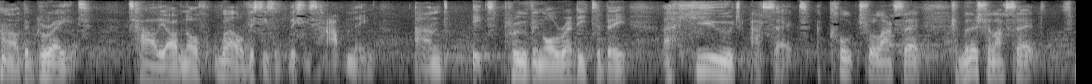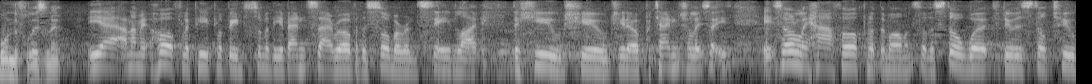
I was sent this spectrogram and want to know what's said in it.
Ah, the great Tileyard North. Well, this is this is happening, and it's proving already to be a huge asset, a cultural asset, commercial asset. It's wonderful, isn't it? Yeah, and I mean, hopefully people have been to some of the events there over the summer and seen like the huge, huge, you know, potential. It's it's, only half open at the moment, so there's still work to do. There's still two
